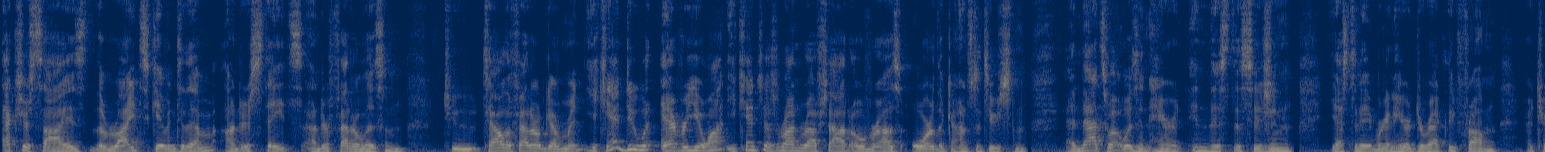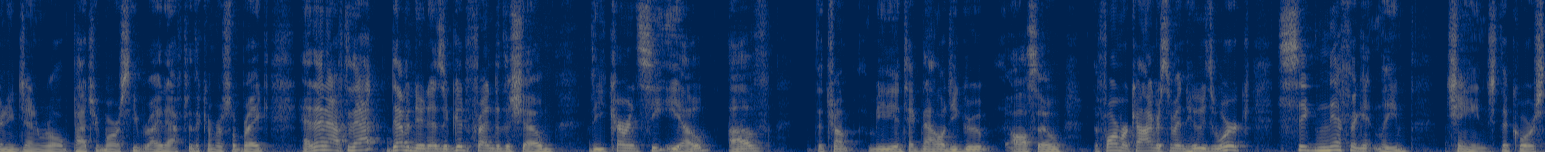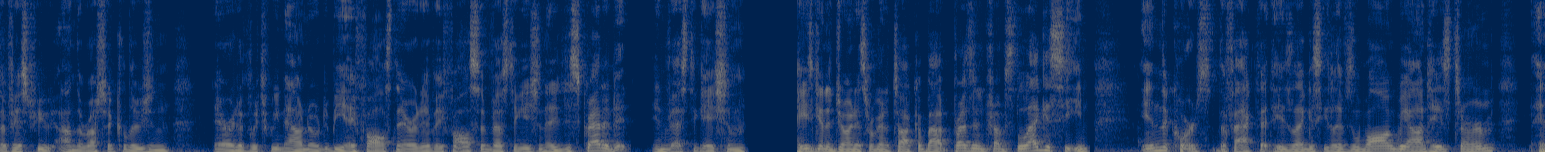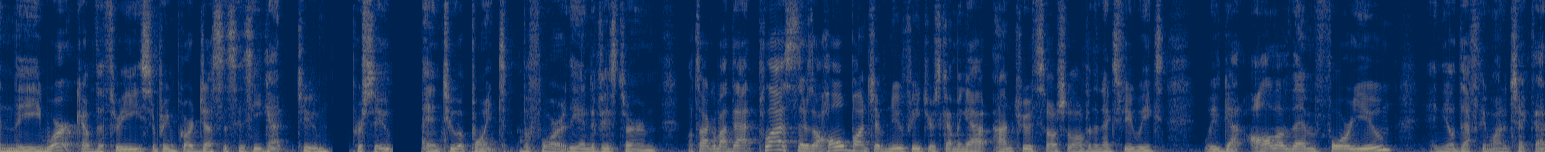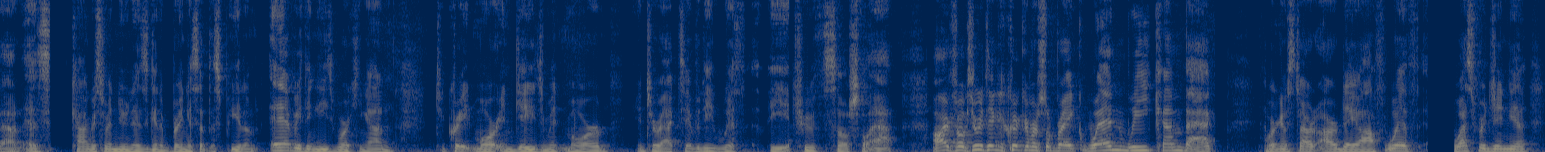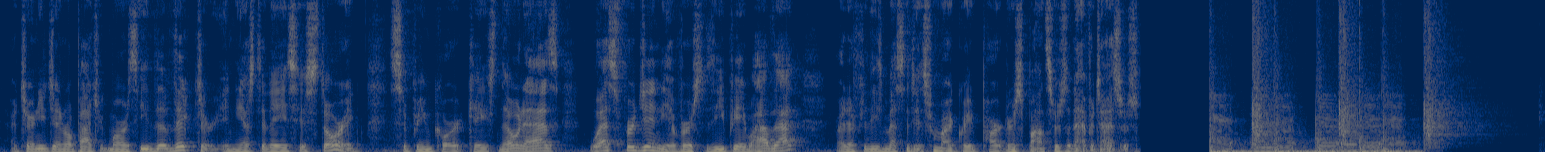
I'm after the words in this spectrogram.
exercise the rights given to them under states, under federalism, to tell the federal government you can't do whatever you want. You can't just run roughshod over us or the Constitution. And that's what was inherent in this decision yesterday. We're going to hear directly from Attorney General Patrick Morrisey right after the commercial break. And then after that, Devin Nunes, a good friend of the show, the current CEO of the Trump Media and Technology Group, also the former congressman whose work significantly changed the course of history on the Russia collusion narrative, which we now know to be a false narrative, a false investigation, a discredited investigation. He's going to join us. We're going to talk about President Trump's legacy in the courts, the fact that his legacy lives long beyond his term in the work of the three Supreme Court justices he got to pursue and to appoint before the end of his term. We'll talk about that. Plus, there's a whole bunch of new features coming out on Truth Social over the next few weeks. We've got all of them for you, and you'll definitely want to check that out as Congressman Nunes is going to bring us up to speed on everything he's working on to create more engagement, more interactivity with the Truth Social app. All right, folks, we're going to take a quick commercial break. When we come back, we're going to start our day off with West Virginia Attorney General Patrick Morrisey, the victor in yesterday's historic Supreme Court case known as West Virginia versus EPA. We'll have that right after these messages from our great partners, sponsors, and advertisers.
